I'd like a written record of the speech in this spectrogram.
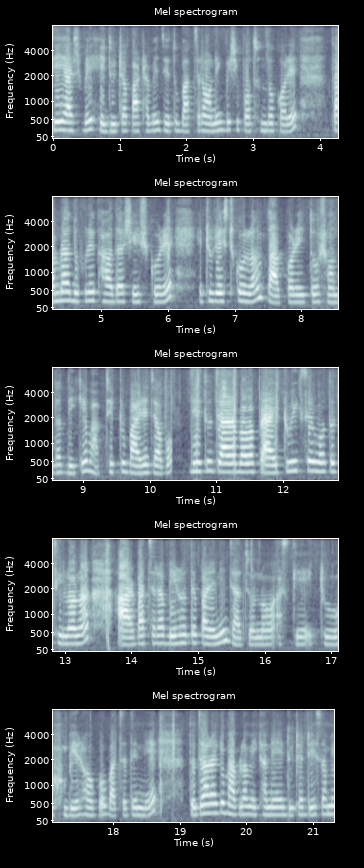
যেই আসবে এই দুইটা পাঠাবে। যেহেতু বাচ্চারা অনেক বেশি পছন্দ করে তো আমরা দুপুরে খাওয়া দাওয়া শেষ করে একটু রেস্ট করলাম। তারপরেই তো সন্ধ্যার দিকে ভাবছি একটু বাইরে যাব। যেহেতু যারা বাবা প্রায় টু উইক্সের মতো ছিল না, আর বাচ্চারা বের হতে পারেনি, যার জন্য আজকে একটু বের হব বাচ্চাদের নিয়ে। তো যার আগে ভাবলাম এখানে দুইটা ড্রেস আমি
